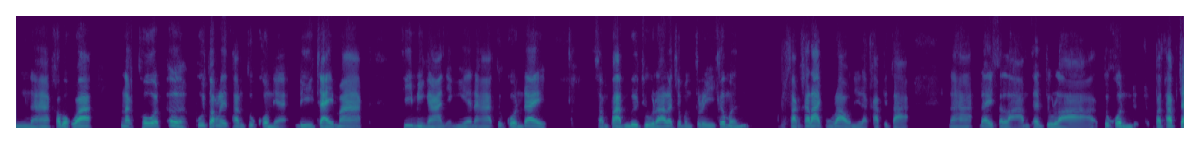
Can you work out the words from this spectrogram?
ำนะฮะเขาบอกว่านักโทษเออผู้ต้องได้ทันทุกคนเนี่ยดีใจมากที่มีงานอย่างเงี้ยนะฮะทุกคนได้สัมผัสมือจุฬาราชมนตรีก็เหมือนสังฆราชของเรานี่แหละครับพี่ตา นะฮะได้สลามท่านจุฬาทุกคนประทับใจ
